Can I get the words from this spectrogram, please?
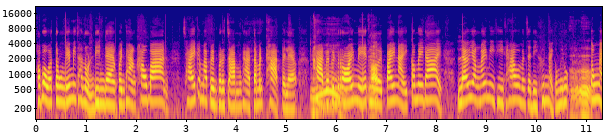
เขาบอกว่าตรงนี้มีถนนดินแดงเป็นทางเข้าบ้าน ใช้กันมาเป็นประจำค่ะ แต่มันขาดไปแล้ว ขาดไปเป็นร้อยเมตรครับเลย ไปไหนก็ไม่ได้ แล้วยังไม่มีทีท่าว่ามันจะดีขึ้นไหนก็ไม่รู้เออเออตรงไหน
